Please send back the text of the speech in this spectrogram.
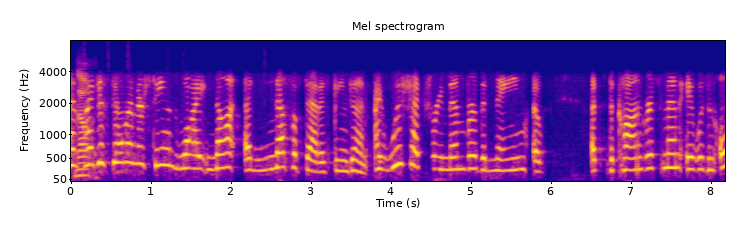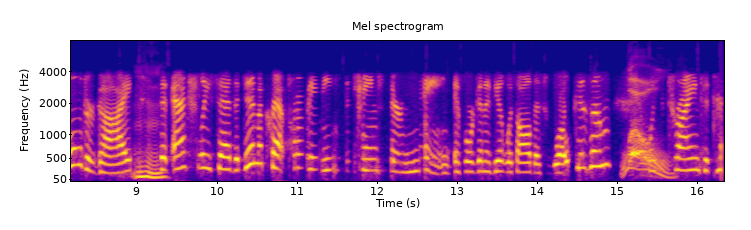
and now- I just don't understand why not enough of that is being done. I wish I could remember the name of uh, the congressman. It was an older guy Mhm. that actually said the Democrat Party needs to change their name if we're going to deal with all this wokeism. Whoa. Trying to t-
